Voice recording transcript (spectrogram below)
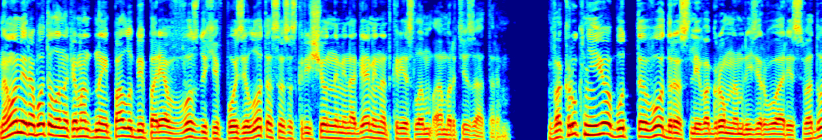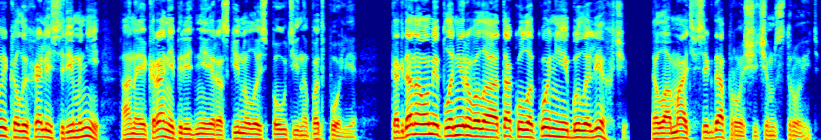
Наоми работала на командной палубе, паря в воздухе в позе лотоса со скрещенными ногами над креслом-амортизатором. Вокруг нее, будто водоросли в огромном резервуаре с водой, колыхались ремни, а на экране перед ней раскинулась паутина подполья. Когда Наоми планировала атаку Лаконии, было легче. Ломать всегда проще, чем строить.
